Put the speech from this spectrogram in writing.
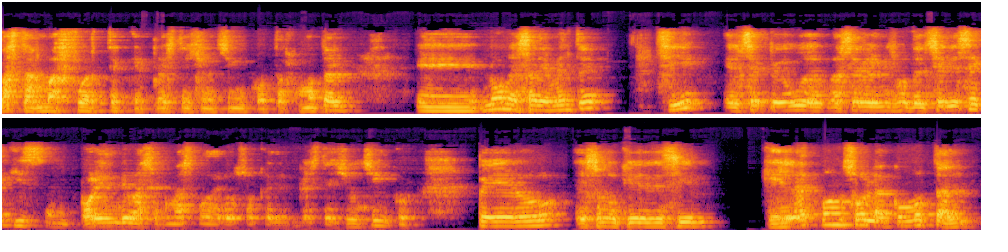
va a estar más fuerte que el PlayStation 5, tal como tal. Eh, no necesariamente, sí, el CPU va a ser el mismo del Series X, por ende va a ser más poderoso que el PlayStation 5, pero eso no quiere decir que la consola como tal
